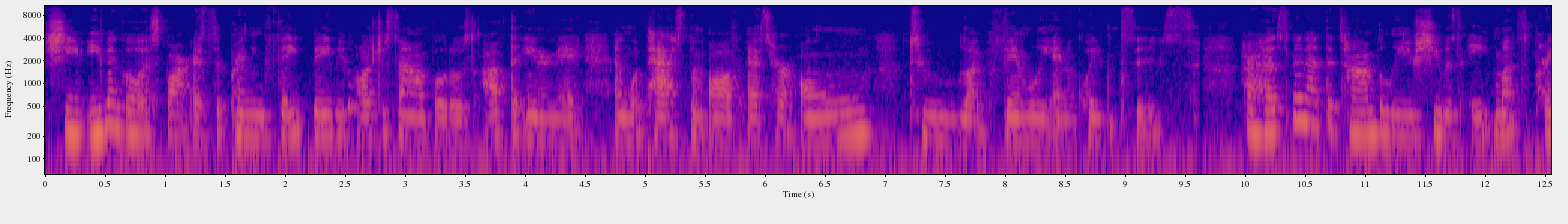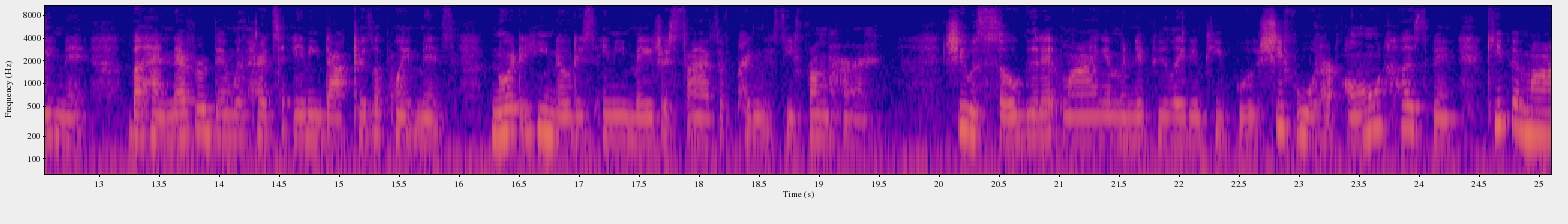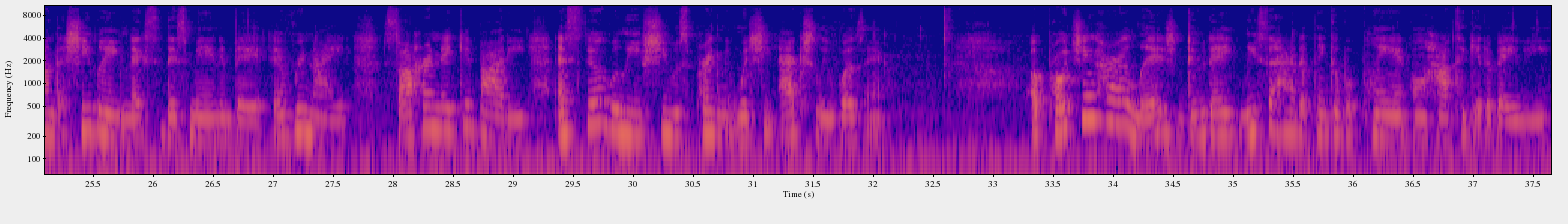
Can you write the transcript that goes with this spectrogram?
She'd even go as far as to printing fake baby ultrasound photos off the internet and would pass them off as her own to like family and acquaintances. Her husband at the time believed she was eight months pregnant, but had never been with her to any doctor's appointments, nor did he notice any major signs of pregnancy from her. She was so good at lying and manipulating people. She fooled her own husband. Keep in mind that she laid next to this man in bed every night, saw her naked body, and still believed she was pregnant when she actually wasn't. Approaching her alleged due date, Lisa had to think of a plan on how to get a baby.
